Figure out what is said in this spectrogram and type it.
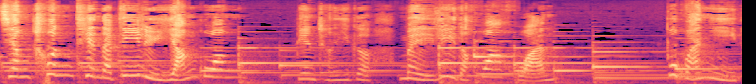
将春天的第一缕阳光编成一个美丽的花环。不管你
